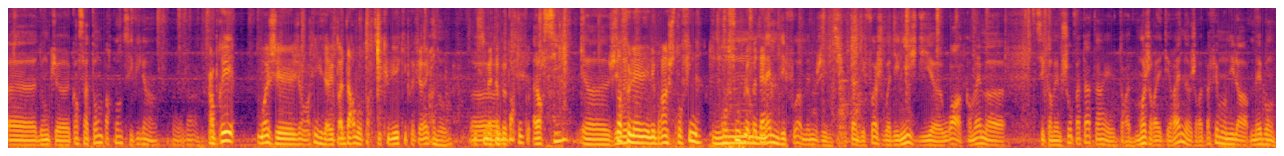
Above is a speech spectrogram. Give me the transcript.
Euh, donc quand ça tombe, par contre, c'est vilain. hein. Après, moi j'ai remarqué qu'ils n'avaient pas d'arbre particulier qu'ils préféraient. Ah non. Ils se Euh, mettent un peu partout. quoi. Alors si, euh, Sauf les, les branches trop fines, trop souples Mm, peut-être. Même des fois, même j'ai des fois je vois des nids, je dis euh, waouh quand même euh, c'est quand même chaud patate. hein, et moi, j'aurais été reine, j'aurais pas fait mon nid là. Mais bon,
